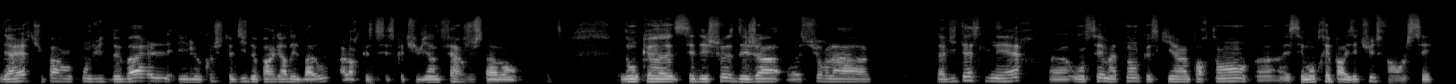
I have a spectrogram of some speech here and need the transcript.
Derrière, tu pars en conduite de balle et le coach te dit de ne pas regarder le ballon, alors que c'est ce que tu viens de faire juste avant. Donc, euh, c'est des choses déjà sur la, la vitesse linéaire, euh, on sait maintenant que ce qui est important, euh, et c'est montré par les études, enfin on le sait,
